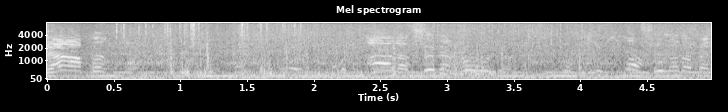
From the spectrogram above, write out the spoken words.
Rapen. Ah, dat zullen gooien. Dat zullen er met.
